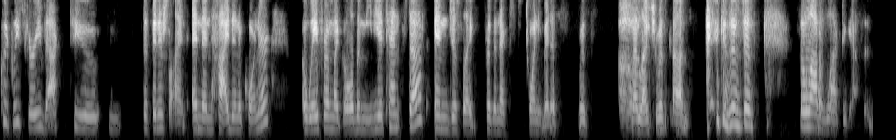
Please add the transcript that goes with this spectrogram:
quickly scurry back to the finish line and then hide in a corner away from like all the media tent stuff. And just like for the next 20 minutes was oh, my lunch was gone because it was just, it's a lot of lactic acid.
